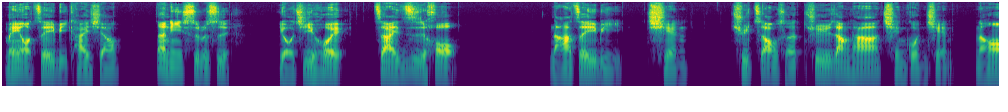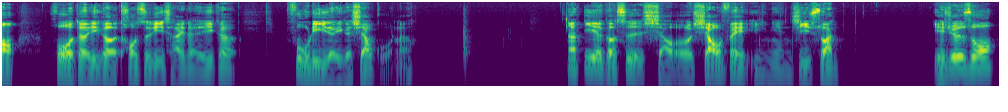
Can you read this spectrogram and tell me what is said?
没有这一笔开销，那你是不是有机会在日后拿这一笔钱去造成去让它钱滚钱，然后？获得一个投资理财的一个复利的一个效果呢？那第二个是小额消费以年计算，也就是说，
